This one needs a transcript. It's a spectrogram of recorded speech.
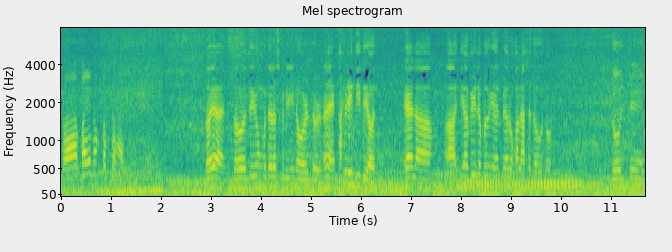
sa bayan ng Pagsangan. So ayan, so ito yung madalas ko din in-order. Ano, actually hindi ito yun. Kaya lang, ah, hindi available ngayon pero kalasa daw to. Dolce,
